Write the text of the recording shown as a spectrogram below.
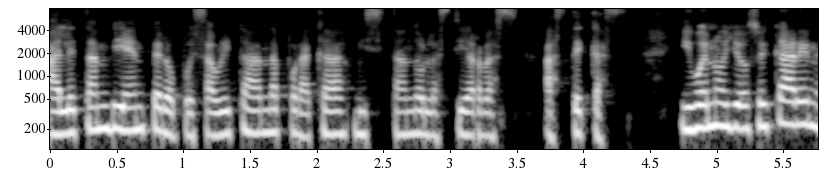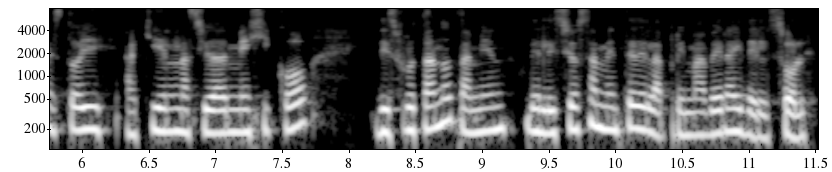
Ale también, pero pues ahorita anda por acá visitando las tierras aztecas. Y bueno, yo soy Karen, estoy aquí en la Ciudad de México disfrutando también deliciosamente de la primavera y del sol.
